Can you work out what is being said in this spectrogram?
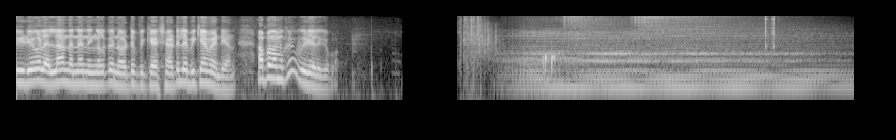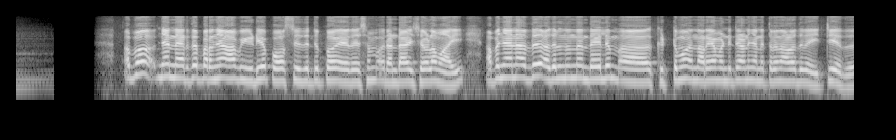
വീഡിയോകളെല്ലാം തന്നെ നിങ്ങൾക്ക് നോട്ടിഫിക്കേഷനായിട്ട് ലഭിക്കാൻ വേണ്ടിയാണ്. അപ്പോൾ നമുക്ക് വീഡിയോയിലേക്ക് പോകാം. അപ്പോൾ ഞാൻ നേരത്തെ പറഞ്ഞ ആ വീഡിയോ പോസ്റ്റ് ചെയ്തിട്ട് ഇപ്പോൾ ഏകദേശം രണ്ടാഴ്ചയോളമായി. അപ്പോൾ ഞാൻ അത് അതിൽ നിന്ന് എന്തെങ്കിലും കിട്ടുമോ എന്നറിയാൻ വേണ്ടിയിട്ടാണ് ഞാൻ ഇത്രയും നാളത് വെയിറ്റ് ചെയ്തത്.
